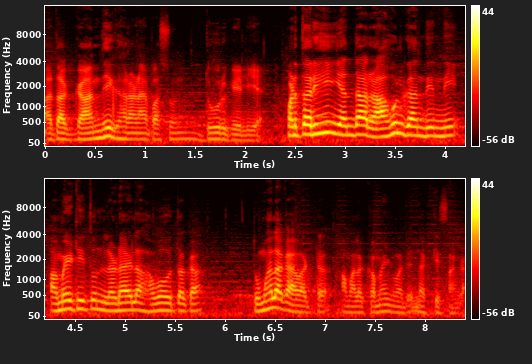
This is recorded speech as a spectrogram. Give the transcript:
आता गांधी घराण्यापासून दूर गेली आहे पण तरीही यंदा राहुल गांधींनी अमेठीतून लढायला हवं होतं का? तुम्हाला काय वाटतं? आम्हाला कमेंटमध्ये नक्की सांगा.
